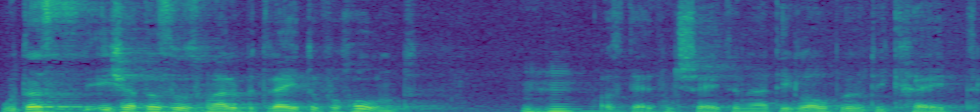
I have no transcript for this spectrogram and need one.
und das ist ja das, was man überträgt auf den Kunden. Mhm. Also dort entsteht dann die Glaubwürdigkeit.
